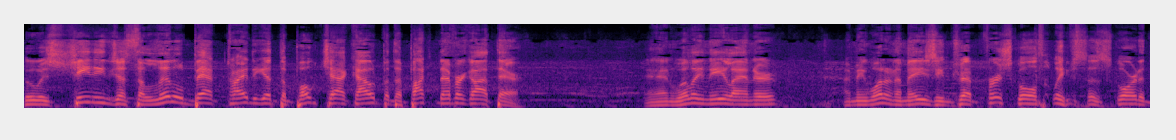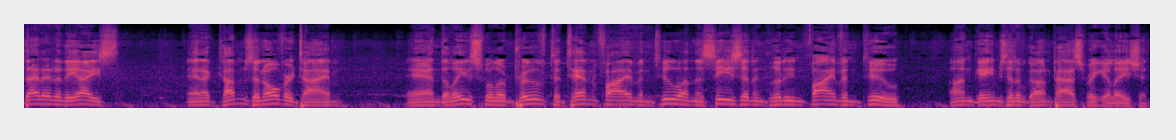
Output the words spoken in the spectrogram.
who was cheating just a little bit, tried to get the poke check out, but the puck never got there. And Willie Nylander, I mean, what an amazing trip. First goal the Leafs have scored at that end of the ice, and it comes in overtime. And the Leafs will improve to 10 5 and 2 on the season, including 5 and 2 on games that have gone past regulation.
